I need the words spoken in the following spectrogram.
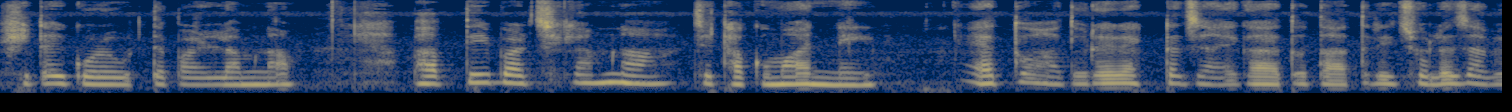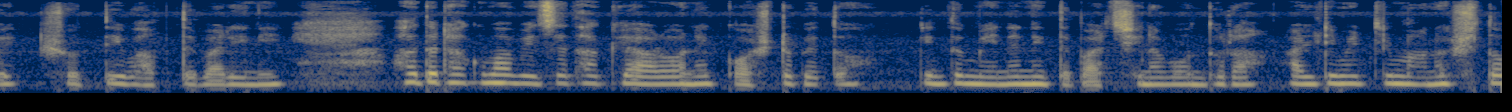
সেটাই করে উঠতে পারলাম না। ভাবতেই পারছিলাম না যে ঠাকুমা আর নেই। এত আদরের একটা জায়গা, এত তাড়াতাড়ি চলে যাবে, সত্যিই ভাবতে পারিনি। হয়তো ঠাকুমা বেঁচে থাকলে আরও অনেক কষ্ট পেত, কিন্তু মেনে নিতে পারছি না বন্ধুরা। আলটিমেটলি মানুষ তো।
